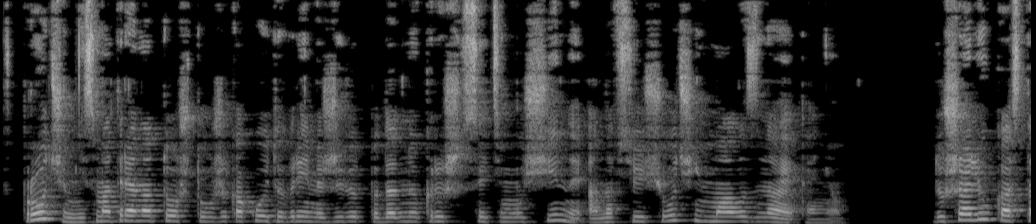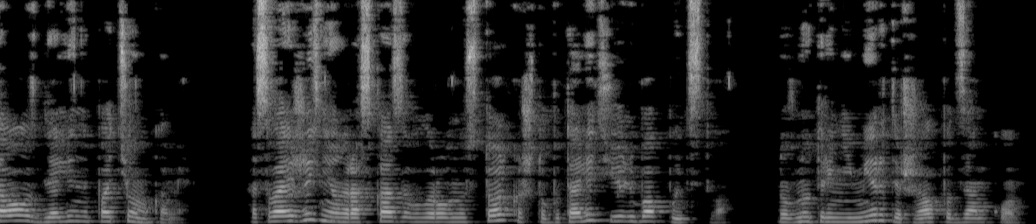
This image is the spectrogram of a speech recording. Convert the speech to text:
Впрочем, несмотря на то, что уже какое-то время живет под одной крышей с этим мужчиной, она все еще очень мало знает о нем. Душа Люка оставалась для Лины потемками. О своей жизни он рассказывал ровно столько, чтобы утолить ее любопытство, но внутренний мир держал под замком.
